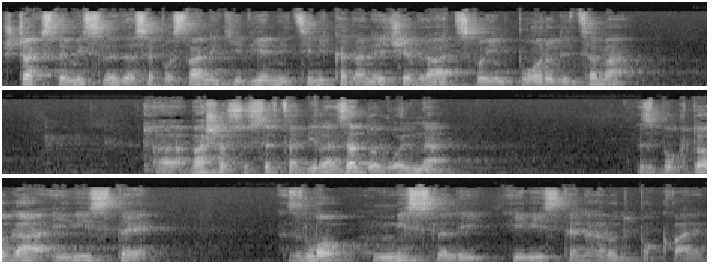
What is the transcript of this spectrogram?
Ščak ste mislili da se poslanik i vjernici nikada neće vratiti svojim porodicama, a, vaša su srca bila zadovoljna zbog toga i vi ste zlo mislili i vi ste narod pokvaren.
